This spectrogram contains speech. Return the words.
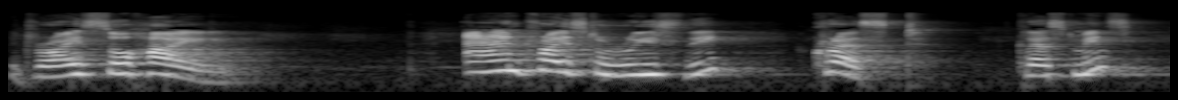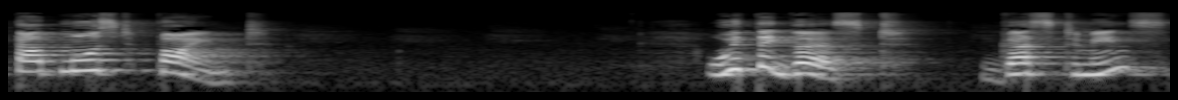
It rises so high and tries to reach the crest. Crest means topmost point. With a gust, gust means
